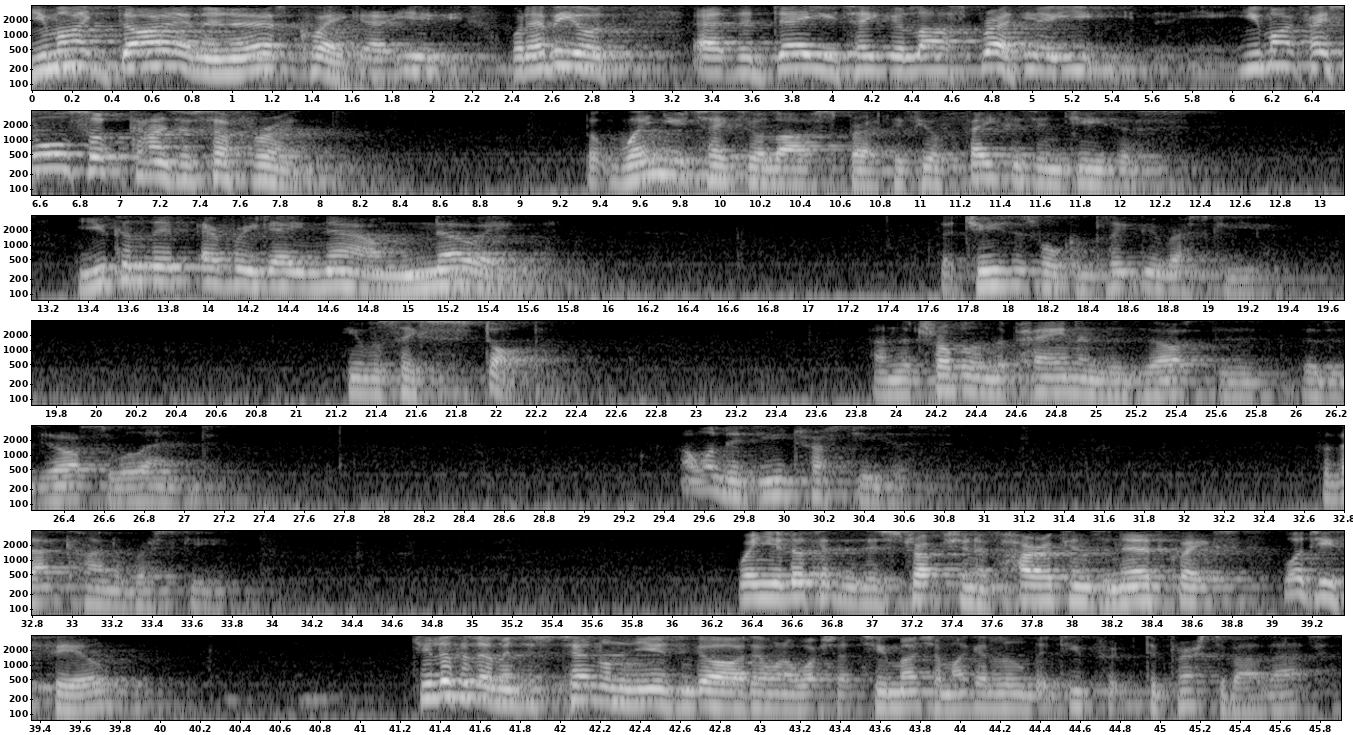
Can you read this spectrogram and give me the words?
You might die in an earthquake. Uh, you, whatever your, uh, the day you take your last breath, you know, you, you might face all sorts kinds of suffering. But when you take your last breath, if your faith is in Jesus, you can live every day now knowing that Jesus will completely rescue you. He will say, Stop. And the trouble and the pain and the disaster, the disaster will end. I wonder, do you trust Jesus for that kind of rescue? When you look at the destruction of hurricanes and earthquakes, what do you feel? Do you look at them and just turn on the news and go, oh, I don't want to watch that too much, I might get a little bit too depressed about that?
